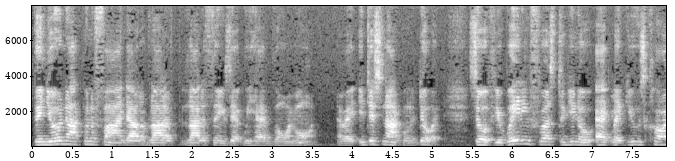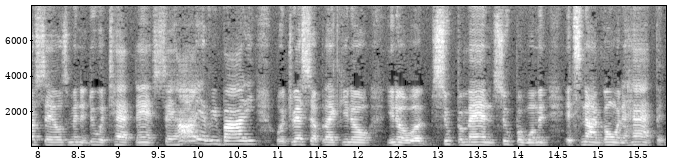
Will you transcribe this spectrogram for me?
then you're not going to find out a lot of lot of things that we have going on. All right, you're just not going to do it. So if you're waiting for us to, you know, act like used car salesmen and do a tap dance, say hi everybody, or dress up like, you know, you know, a Superman, Superwoman, it's not going to happen.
